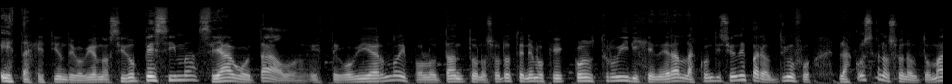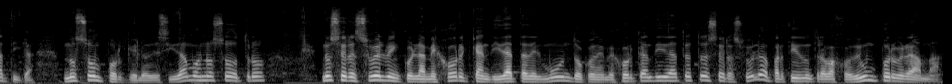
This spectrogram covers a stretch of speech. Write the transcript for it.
esta gestión de gobierno ha sido pésima, se ha agotado este gobierno y por lo tanto nosotros tenemos que construir y generar las condiciones para el triunfo. Las cosas no son automáticas, no son porque lo decidamos nosotros, no se resuelven con la mejor candidata del mundo, con el mejor candidato, esto se resuelve a partir de un trabajo, de un programa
